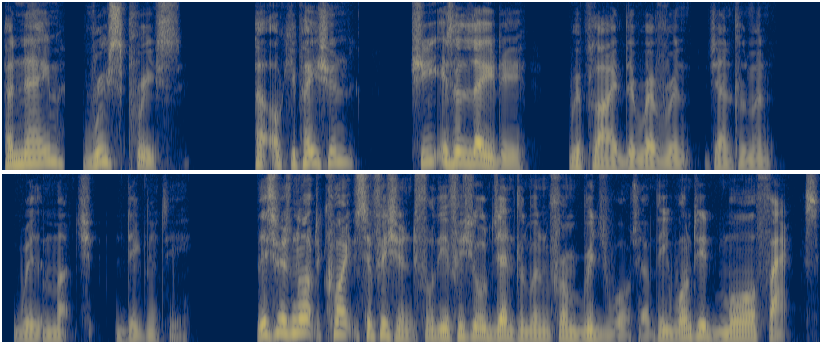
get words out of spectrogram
Her name, Ruth Priest. Her occupation? She is a lady, replied the reverend gentleman with much dignity. This was not quite sufficient for the official gentleman from Bridgewater. He wanted more facts,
